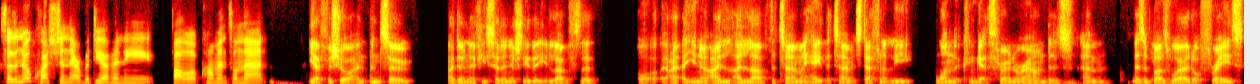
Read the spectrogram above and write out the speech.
So there's no question there, but do you have any follow-up comments on that? Yeah, for sure. And and so I don't know if you said initially that you love the or I, you know, I I love the term. I hate the term. It's definitely one that can get thrown around as um, as a buzzword or phrase.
